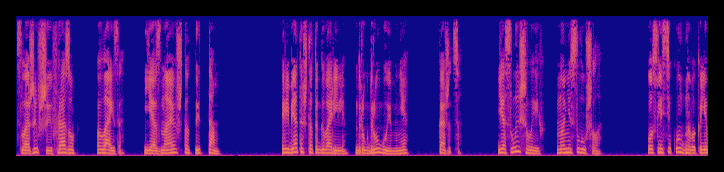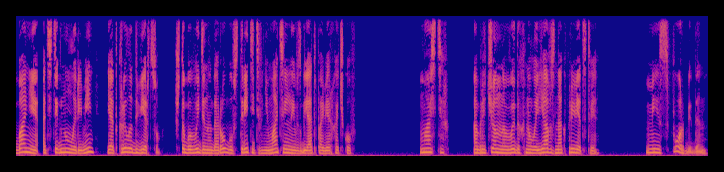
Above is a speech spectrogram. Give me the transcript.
сложившие фразу «Лайза, я знаю, что ты там». Ребята что-то говорили, друг другу и мне, кажется. Я слышала их, но не слушала. После секундного колебания отстегнула ремень и открыла дверцу, чтобы, выйдя на дорогу, встретить внимательный взгляд поверх очков. «Мастер», Обреченно выдохнула я в знак приветствия. «Мисс Форбиден».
